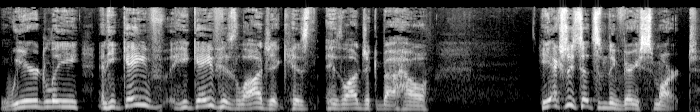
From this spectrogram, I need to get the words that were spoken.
weirdly, and he gave he gave his logic his his logic about how he actually said something very smart.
